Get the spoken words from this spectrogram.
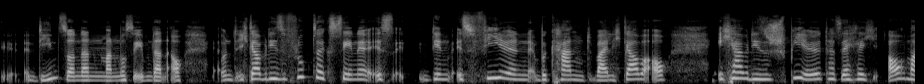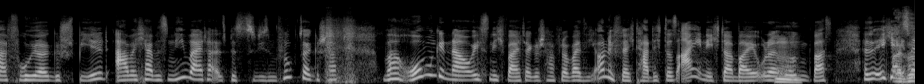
äh, dient, sondern man muss eben dann auch, und ich glaube, diese Flugzeugszene ist, den, ist vielen bekannt, weil ich glaube auch, ich habe dieses Spiel tatsächlich auch mal früher gespielt, aber ich habe es nie weiter als bis zu diesem Flugzeug geschafft. Warum? Warum genau ich es nicht weiter geschafft habe, weiß ich auch nicht. Vielleicht hatte ich das Ei nicht dabei oder hm. irgendwas. Also ich Also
